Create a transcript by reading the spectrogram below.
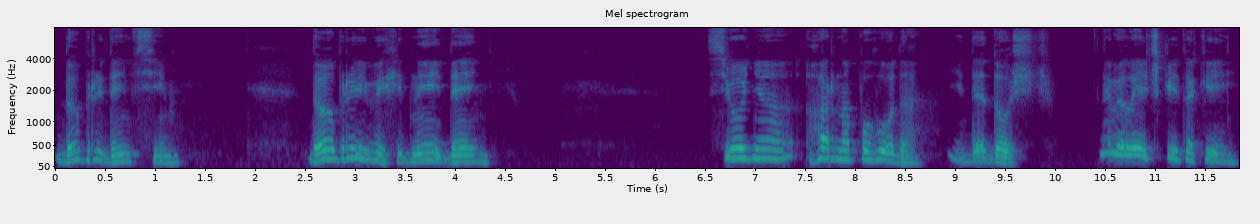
Добрий день всім. Добрий вихідний день. Сьогодні гарна погода, іде дощ. Невеличкий такий.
